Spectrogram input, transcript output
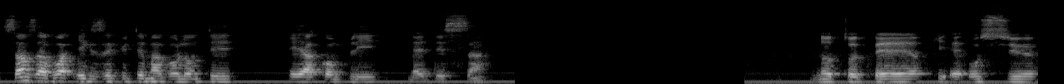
sans avoir exécuté ma volonté et accompli mes desseins. Notre Père qui est aux cieux,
